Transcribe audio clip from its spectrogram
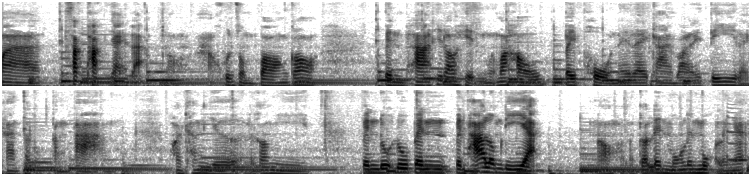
มาสักพักใหญ่ละเนาะคุณสมปองก็เป็นพระที่เราเห็นว่าเขาไปโผล่ในรายการวาไรตี้รายการตลกต่างๆ ค่อนข้างเยอะแล้วก็มีเป็นดูดูเป็นเป็นพระอารมณ์ดีอะเนาะแล้วก็เล่นมงเล่นมุกอะไรเงี้ย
